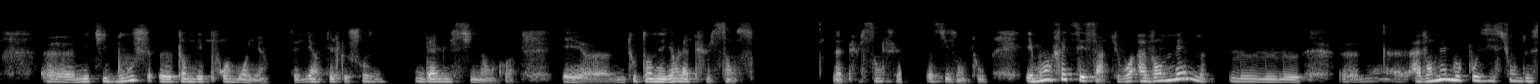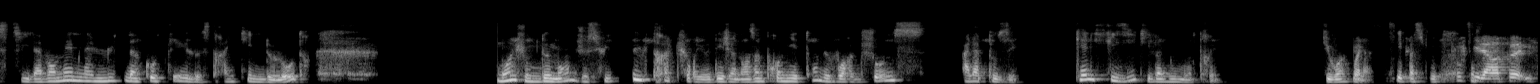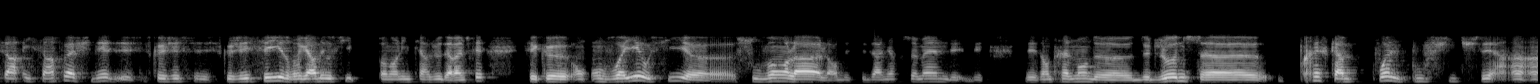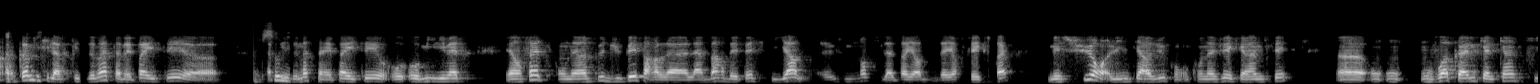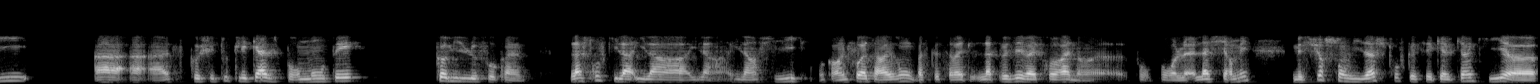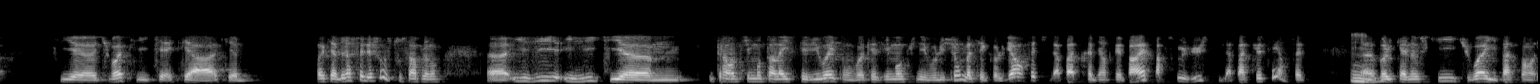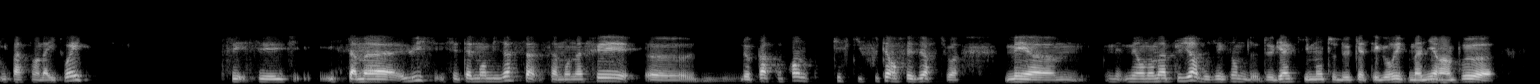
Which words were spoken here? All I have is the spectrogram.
mais qui bougent comme des poids moyens. C'est-à-dire quelque chose d'hallucinant, quoi. Et tout en ayant la puissance. La puissance, la ils ont tout. Et moi, en fait, c'est ça. Tu vois, avant même le, euh, avant même l'opposition de style, avant même la lutte d'un côté et le striking de l'autre, moi, je me demande, je suis ultra curieux déjà dans un premier temps de voir Jones à la pesée. Quel physique il va nous montrer? Tu vois, voilà. C'est parce que. Qu'il a un peu, il s'est un peu affiné. Ce que j'ai, ce que j'ai essayé de regarder aussi pendant l'interview d'RMC, c'est que on, voyait aussi euh, souvent là, lors de ces dernières semaines, des, des, entraînements de, de Jones euh, presque un poil bouffi, tu sais, un, comme si la prise de masse n'avait pas été, euh, la prise de masse n'avait pas été au, au, millimètre. Et en fait, on est un peu dupé par la, la barbe épaisse qu'il garde. Je me demande s'il a d'ailleurs fait exprès Mais sur l'interview qu'on a vue avec RMC, euh, on, voit quand même quelqu'un qui a, coché toutes les cases pour monter comme il le faut quand même. Là, je trouve qu'il a, il a, il a, il a un physique. Encore une fois, tu as raison, parce que ça va être, la pesée va être reine hein, pour, pour l'affirmer. Mais sur son visage, je trouve que c'est quelqu'un qui, euh, qui euh, tu vois, qui, a, qui, a, bien fait les choses, tout simplement. Easy, Easy qui, quand il monte en light heavyweight, on voit quasiment qu'une évolution. Bah, c'est que le gars, en fait, il n'a pas très bien préparé parce que juste, il n'a pas cuté, en fait. Mm. Euh, Volkanovski, tu vois, il passe en, il passe en lightweight. C'est, c'est, ça m'a, lui, c'est tellement bizarre, ça, ça m'en a fait euh, ne pas comprendre qu'est-ce qu'il foutait en feather, tu vois. Mais, euh, mais, mais, on en a plusieurs des exemples de, de, gars qui montent de catégorie de manière un peu euh,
